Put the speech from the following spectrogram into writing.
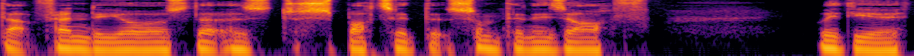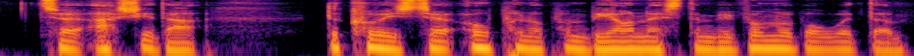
that friend of yours that has just spotted that something is off with you to ask you that. The courage to open up and be honest and be vulnerable with them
